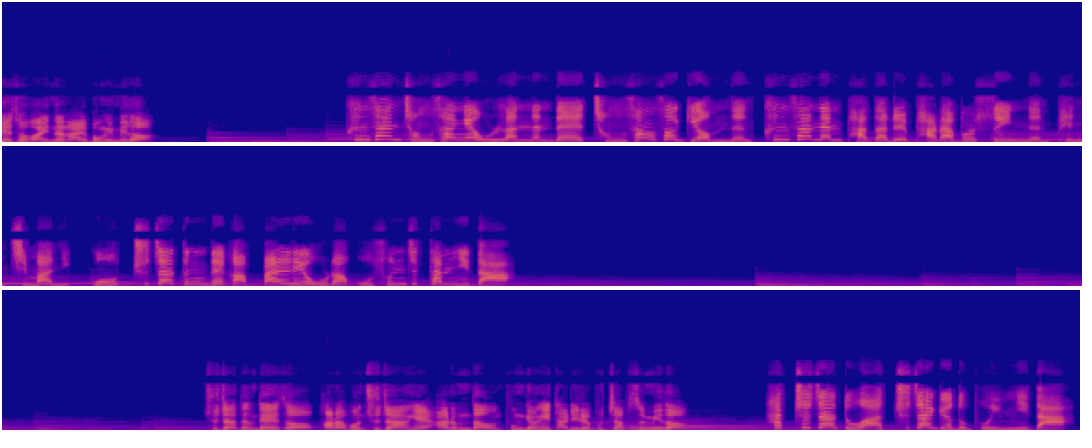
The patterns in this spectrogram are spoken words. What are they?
중개소가 있는 알봉입니다. 큰 산 정상에 올랐는데 정상석이 없는 큰 산엔 바다를 바라볼 수 있는 벤치만 있고 추자 등대가 빨리 오라고 손짓합니다. 주자등대에서 바라본 주자항의 아름다운 풍경이 다리를 붙잡습니다. 하추자도와 추자교도 보입니다.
